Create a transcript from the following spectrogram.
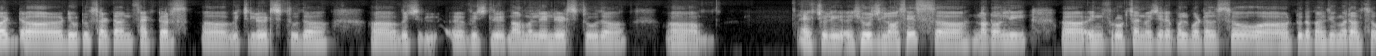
But uh, due to certain factors uh, which leads to the uh, which uh, which normally leads to the uh, actually huge losses not only in fruits and vegetable but also to the consumer also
